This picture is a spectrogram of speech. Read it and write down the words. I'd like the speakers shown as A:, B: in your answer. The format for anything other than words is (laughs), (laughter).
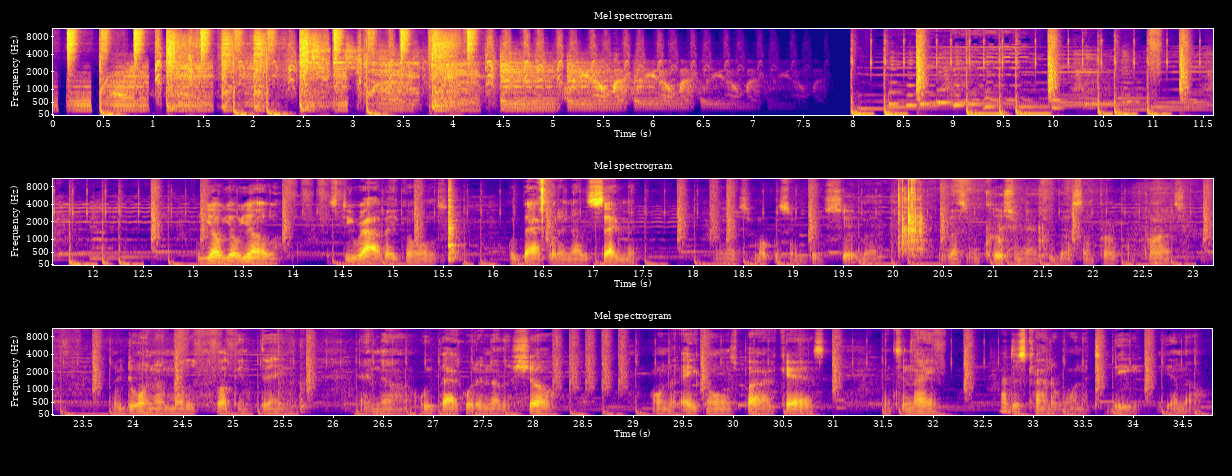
A: Yo, yo, yo, it's D Rob A. Goons. We're back with another segment. Man, smoking some good shit, man. We got some Kush, man. We got some Purple Punch. We're doing our motherfucking thing. And uh, we back with another show on the A. Goons podcast. And tonight, I just kind of wanted to be, you know,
